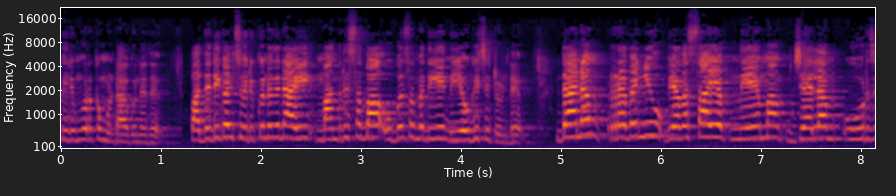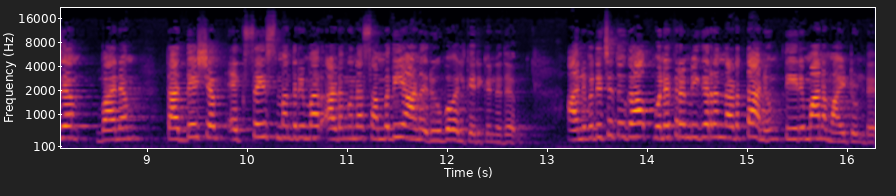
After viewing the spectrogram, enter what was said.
പിരിമുറുക്കമുണ്ടാകുന്നത്. പദ്ധതികൾ ചുരുക്കുന്നതിനായി മന്ത്രിസഭാ ഉപസമിതിയെ നിയോഗിച്ചിട്ടുണ്ട്. ധനം റവന്യൂ വ്യവസായം നിയമം ജലം ഊർജം വനം തദ്ദേശം എക്സൈസ് മന്ത്രിമാർ അടങ്ങുന്ന സമിതിയാണ് രൂപവൽക്കരിക്കുന്നത്. അനുവദിച്ച തുക പുനഃക്രമീകരണം നടത്താനും തീരുമാനമായിട്ടുണ്ട്.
